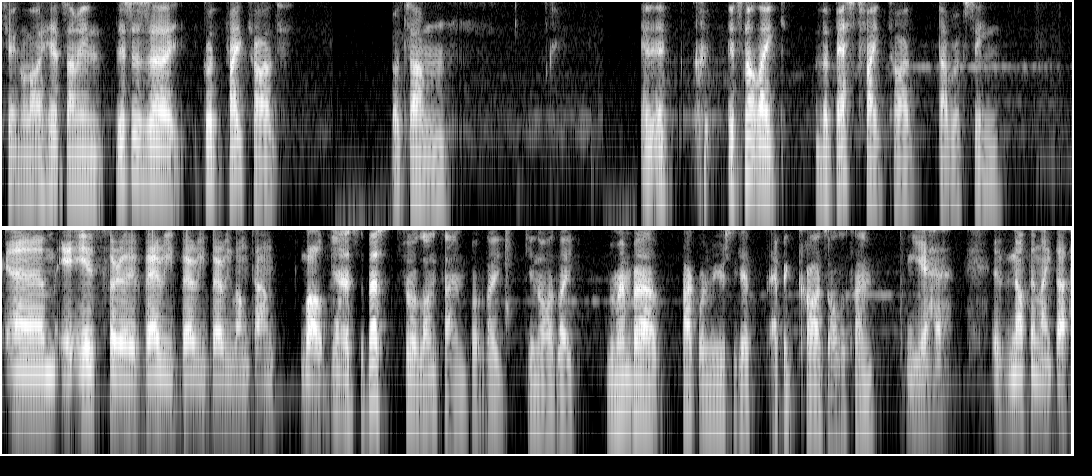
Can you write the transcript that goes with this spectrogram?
Taking a lot of hits. I mean, this is a good fight card, but um, it, it it's not like the best fight card that we've seen. Um, it is for a very, very, very long time. Well, Yeah, it's the best for a long time, but like you know, like remember back when we used to get epic cards all the time. yeah, it's nothing like that.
